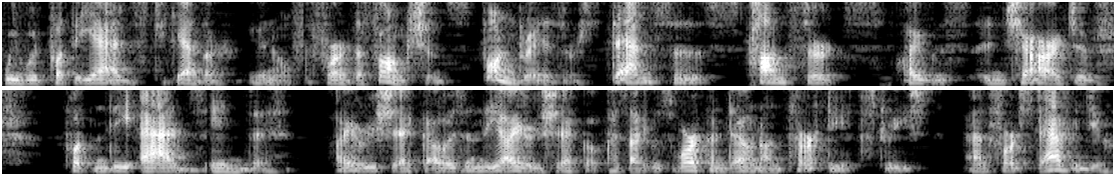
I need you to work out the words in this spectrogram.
We would put the ads together, you know, for the functions, fundraisers, dances, concerts. I was in charge of putting the ads in the Irish Echo. I was in the Irish Echo because I was working down on 30th Street and First Avenue.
